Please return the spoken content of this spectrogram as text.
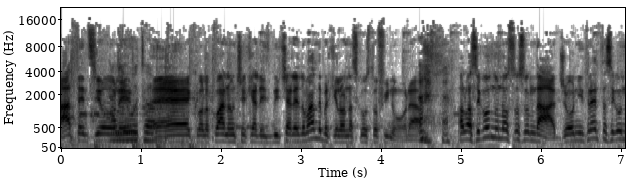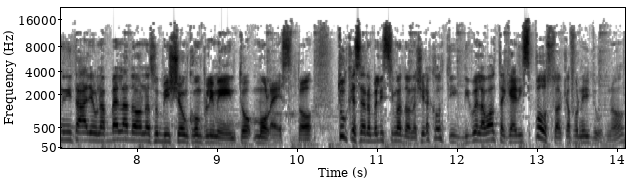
Attenzione, Aiuto. eccolo qua, non cercare di sbirciare le domande perché l'ho nascosto finora. Allora, secondo un nostro sondaggio, ogni 30 secondi in Italia una bella donna subisce un complimento molesto. Tu che sei una bellissima donna, ci racconti di quella volta che hai risposto al cafone di turno?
